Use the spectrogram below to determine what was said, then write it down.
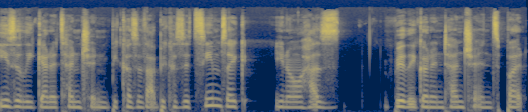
easily get attention because of that because it seems like you know has really good intentions but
